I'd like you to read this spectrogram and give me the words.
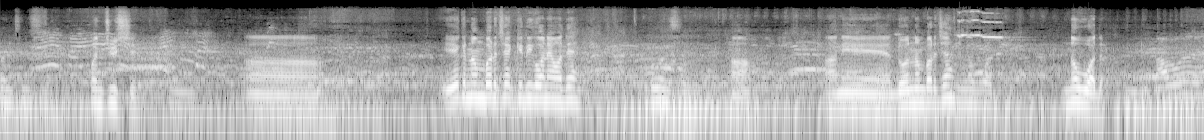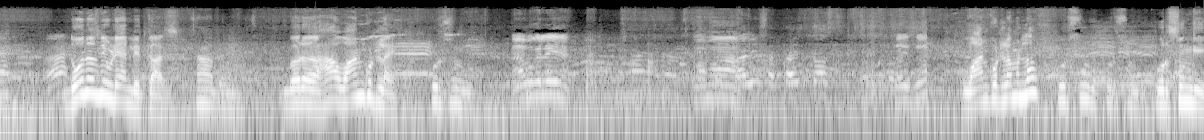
पंचवीसशे. पंचवीसशे. अं, एक नंबरच्या किती गोण्यामध्ये? दोनशे. हां. आणि दोन नंबरच्या? नव्वद. नव्वद. दोनच निवडे आणलेत का आज? हां दोन. बरं हा वाण कुठला आहे? पुरसुंगी वाण कुठला म्हणला? पुरसुंगी पुरसुंगी. पुरसुंगी.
